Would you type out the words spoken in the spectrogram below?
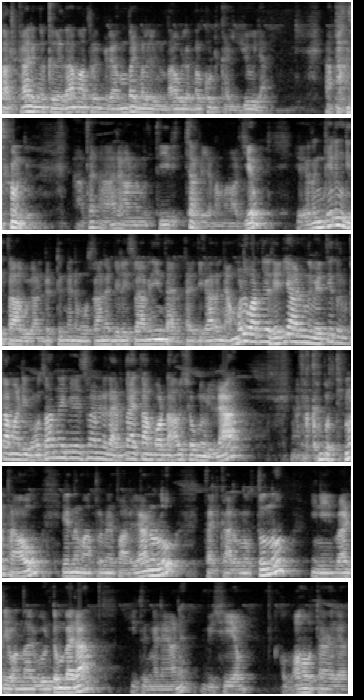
സർക്കാർ നിങ്ങൾക്ക് എഴുതാൻ മാത്രം ഗ്രന്ഥങ്ങൾ ഉണ്ടാവില്ല നിങ്ങൾക്കൊണ്ട് കഴിയൂല. അപ്പം അതുകൊണ്ട് അത് ആരാണെന്ന് തിരിച്ചറിയണം ആദ്യം. ഏതെങ്കിലും കിതാബ് കണ്ടിട്ട് ഇങ്ങനെ മൂസാ നബി അലൈഹി ഇസ്ലാമിനെയും തരത്താഴ്ത്തി. കാരണം നമ്മൾ പറഞ്ഞത് ശരിയാണെന്ന് വ്യക്തി തീർക്കാൻ വേണ്ടി മൂസാ നബി അലൈഹി ഇസ്ലാമിനെ തരത്താഴ്ത്താൻ പോകേണ്ട ആവശ്യമൊന്നുമില്ല. അതൊക്കെ ബുദ്ധിമുട്ടാവും എന്ന് മാത്രമേ പറയാനുള്ളൂ. തൽക്കാലം നിർത്തുന്നു. ഇനി വേണ്ടി വന്നാൽ വീണ്ടും വരാം. ഇതിങ്ങനെയാണ് വിഷയം. അള്ളാഹു താല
